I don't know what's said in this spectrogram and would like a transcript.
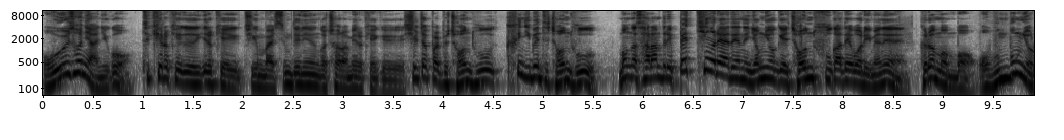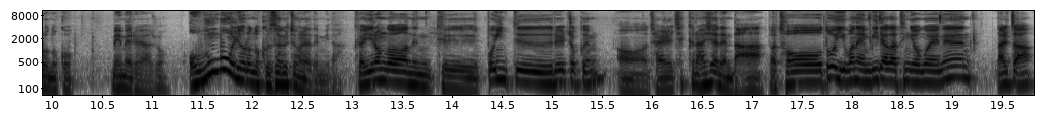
5일선이 아니고 특히 이렇게 그 이렇게 지금 말씀드리는 것처럼 이렇게 그 실적 발표 전후 큰 이벤트 전후 뭔가 사람들이 배팅을 해야 되는 영역의 전후가 돼 버리면은 그러면 뭐 5분봉 열어 놓고 매매를 해야죠. 5분봉을 열어놓고 의사결정을 해야 됩니다. 그러니까 이런 거는 그 포인트를 조금 어, 잘 체크를 하셔야 된다. 그러니까 저도 이번에 엔비디아 같은 경우에는 날짜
